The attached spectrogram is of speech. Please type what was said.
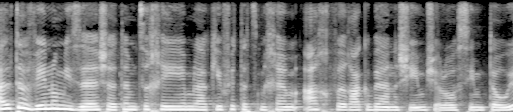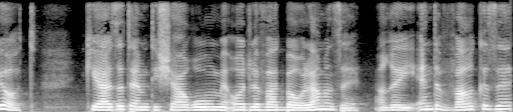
אל תבינו מזה שאתם צריכים להקיף את עצמכם אך ורק באנשים שלא עושים טעויות, כי אז אתם תישארו מאוד לבד בעולם הזה, הרי אין דבר כזה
